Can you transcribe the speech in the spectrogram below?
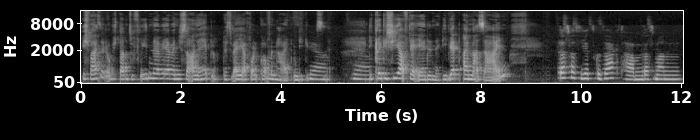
ich weiß nicht, ob ich dann zufriedener wäre, wenn ich sie alle hätte. Das wäre ja Vollkommenheit und die gibt es ja. nicht. Die kriege ich hier auf der Erde nicht. Die wird einmal sein. Das, was Sie jetzt gesagt haben, dass man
